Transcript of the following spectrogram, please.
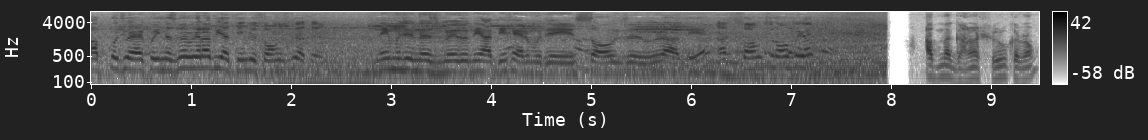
आपको जो है कोई नज़में वगैरह भी आती हैं जो सॉन्ग्स भी आते हैं? नहीं मुझे नज़में तो नहीं आती खैर मुझे सॉन्ग ज़रूर आते हैं। सॉन्ग सुनाओ कोई आप? अब मैं गाना शुरू कर रहा हूँ।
